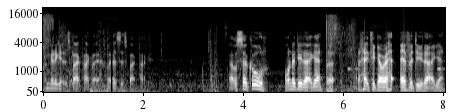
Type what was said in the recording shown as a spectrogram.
I'm gonna get this backpack there. Where's this backpack? That was so cool. I want to do that again, but I don't think I'll ever do that again.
